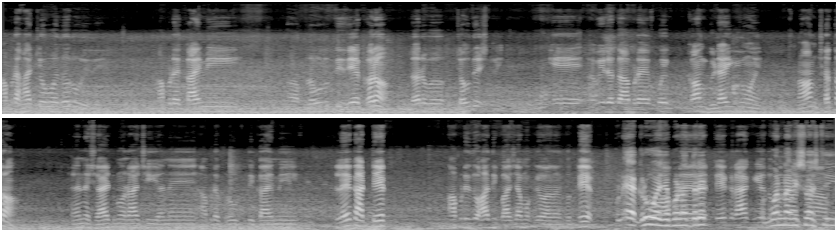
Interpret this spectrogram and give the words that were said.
આપણે સાચવવો જરૂરી છે. આપણે કાયમી પ્રવૃત્તિ જે કરો દર ચૌદશની એ અવિરત આપણે કોઈ કામ ભીડાઈ ગયું હોય આમ છતાં એને સાઈડમાં રાખી અને આપણે પ્રવૃત્તિ કાયમી. એટલે એક આ ટેક આપણી તો આદિ ભાષામાં કહેવાય તો ટેક. પણ એ અઘરું હોય છે પણ અત્યારે દરેક ટેક રાખીએ તો ભગવાનના વિશ્વાસથી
